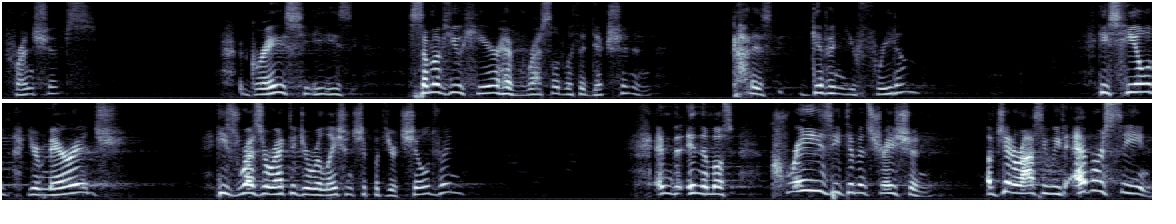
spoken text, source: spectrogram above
friendships, grace. He's, some of you here have wrestled with addiction, and God has given you freedom. He's healed your marriage. He's resurrected your relationship with your children. And in the most crazy demonstration of generosity we've ever seen,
